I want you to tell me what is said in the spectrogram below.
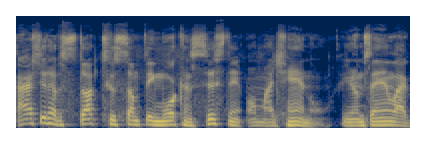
I should have stuck to something more consistent on my channel. You know what I'm saying? Like,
